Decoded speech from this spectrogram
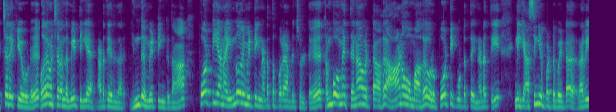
எச்சரிக்கையோடு முதலமைச்சர் அந்த மீட்டிங்கை நடத்தியிருந்தார். இந்த மீட்டிங்க்கு தான் போட்டியா நான் இன்னொரு மீட்டிங் நடத்த போறேன் அப்படின்னு சொல்லிட்டு ரொம்பவுமே தெனாவட்டாக ஆணவமாக ஒரு போட்டி கூட்டத்தை நடத்தி இன்னைக்கு அசிங்கப்பட்டு போயிட்டார் ரவி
